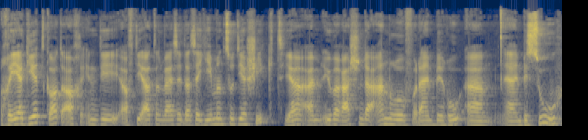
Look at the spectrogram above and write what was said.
reagiert Gott auch die, auf die Art und Weise, dass er jemanden zu dir schickt, ja, ein überraschender Anruf oder ein, Beru äh, ein Besuch,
